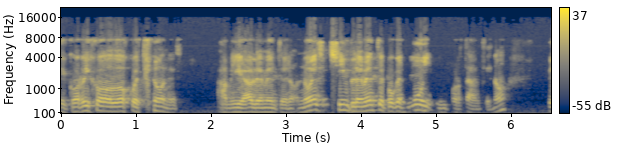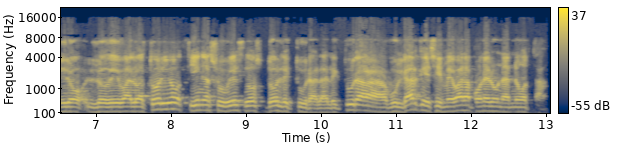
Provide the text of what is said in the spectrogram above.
te corrijo dos cuestiones amigablemente, ¿no? No es simplemente porque es muy importante, ¿no? Pero lo de evaluatorio tiene a su vez dos, dos lecturas. La lectura vulgar que decir, me van a poner una nota.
